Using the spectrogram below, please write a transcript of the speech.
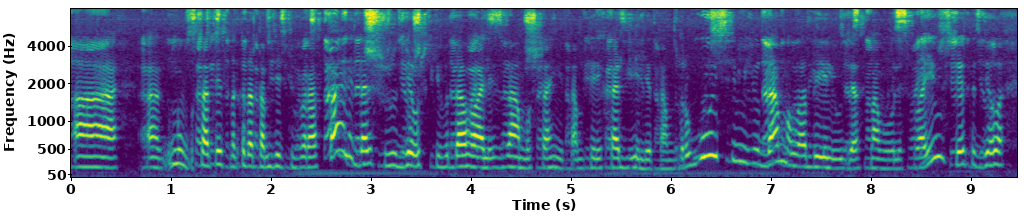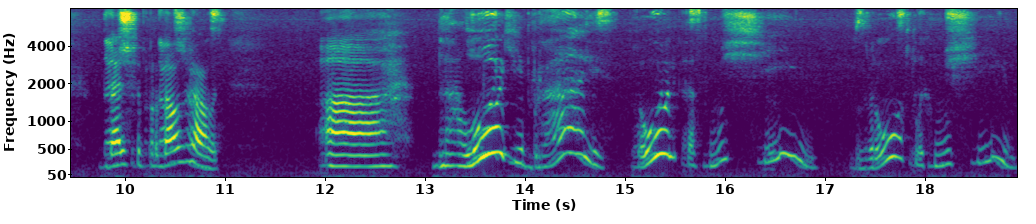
А, а, ну, соответственно, когда там дети вырастали, дальше уже девушки выдавались замуж, они там переходили там в другую семью, да, молодые люди основывали свою, все это дело дальше продолжалось. А, налоги брались только с мужчин, взрослых мужчин.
